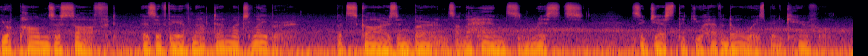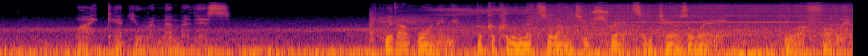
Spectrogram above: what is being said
Your palms are soft, as if they have not done much labor, but scars and burns on the hands and wrists suggest that you haven't always been careful. Why can't you remember this? Without warning, the cocoon that surrounds you shreds and tears away. You are falling.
